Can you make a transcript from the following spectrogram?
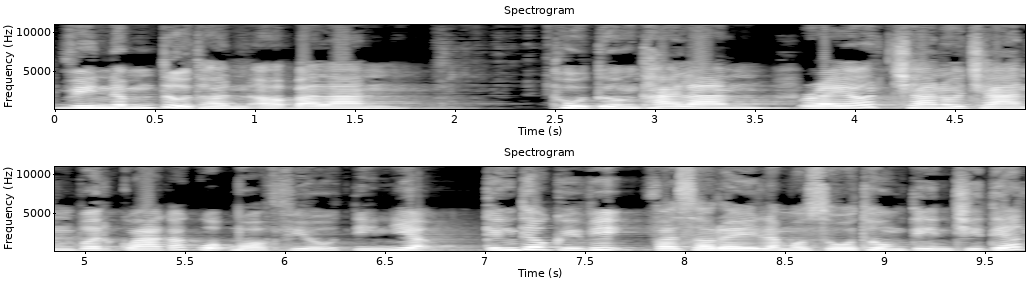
vì nấm tử thần ở Ba Lan. Thủ tướng Thái Lan Prayut Chan-o-chan vượt qua các cuộc bỏ phiếu tín nhiệm. Kính thưa quý vị, và sau đây là một số thông tin chi tiết.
